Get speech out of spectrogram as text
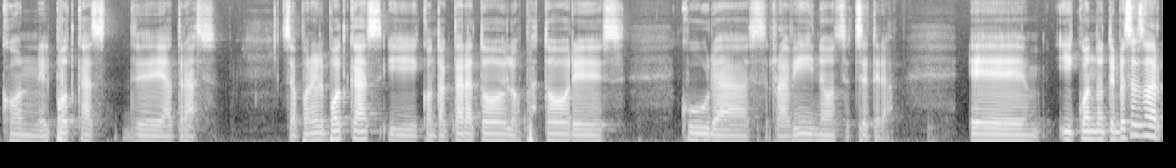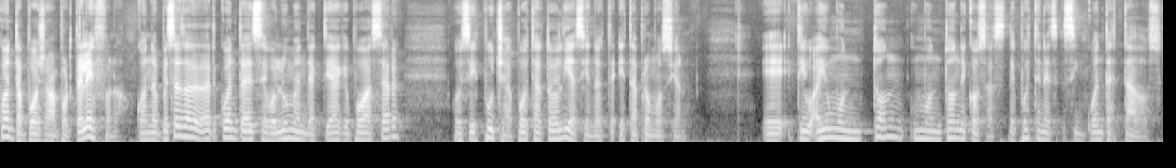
con el podcast de atrás. O sea, poner el podcast y contactar a todos los pastores, curas, rabinos, etcétera. Eh, y cuando te empezás a dar cuenta, puedo llamar por teléfono. Cuando empezás a dar cuenta de ese volumen de actividad que puedo hacer, vos decís, pucha, puedo estar todo el día haciendo este, esta promoción. Eh, hay un montón, un montón de cosas. Después tenés 50 estados,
